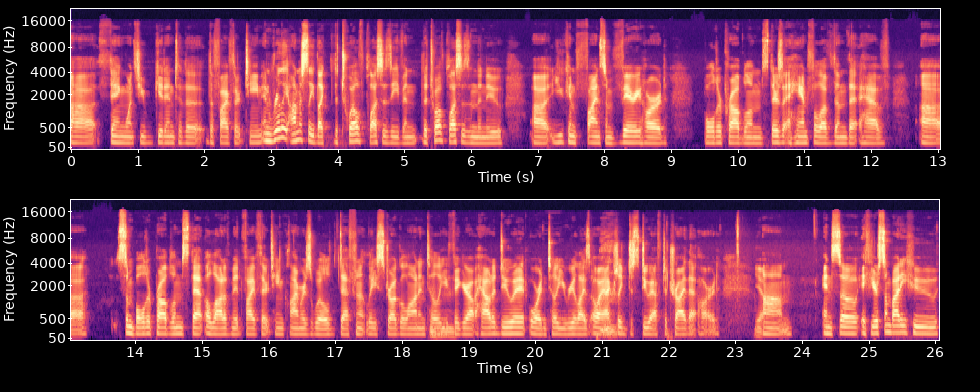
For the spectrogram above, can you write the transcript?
uh, thing once you get into the the 513 and really honestly like the 12 pluses even the 12 pluses in the new uh, you can find some very hard boulder problems. There's a handful of them that have uh, some boulder problems that a lot of mid 513 climbers will definitely struggle on until you figure out how to do it or until you realize oh i actually just do have to try that hard. Yeah, um, and so if you're somebody who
